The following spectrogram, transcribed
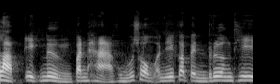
หลับอีกหนึ่งปัญหาคุณผู้ชม อันนี้ก็เป็นเรื่องที่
